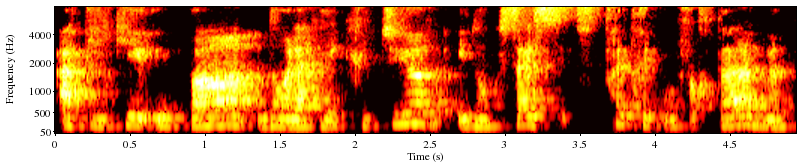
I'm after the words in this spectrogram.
appliquer ou pas dans la réécriture. Et donc ça, c'est très très confortable.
